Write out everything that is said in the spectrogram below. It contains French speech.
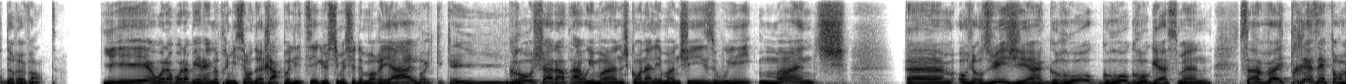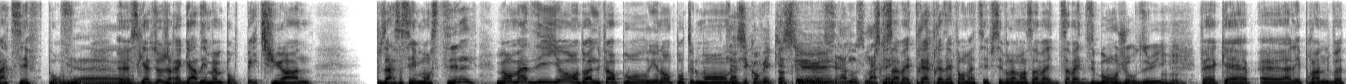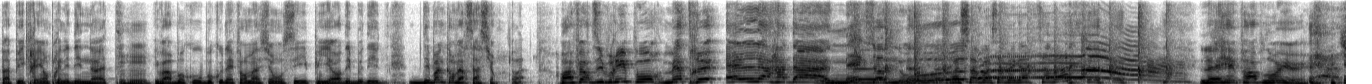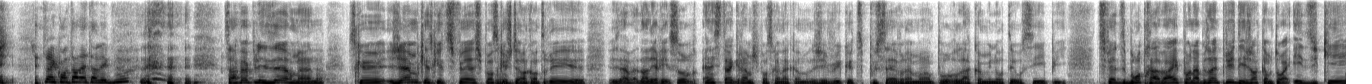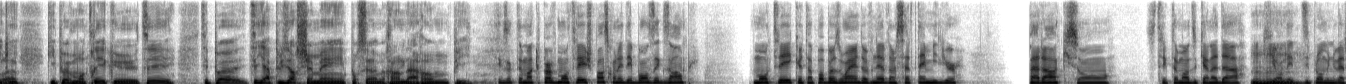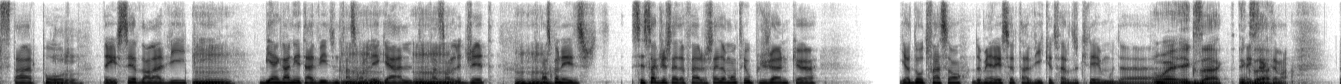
de revente. Yeah, yeah, yeah, what up, what up, bienvenue à une autre émission de Rap Politique, je suis Monsieur de Montréal. Gros shout out à We Munch, qu'on a les Munchies, We Munch. Euh, Aujourd'hui, j'ai un gros, gros, gros guest, man. Ça va être très informatif pour vous. Euh, c'est quelque chose que j'ai regardé même pour Patreon. Ça, ça, c'est mon style. Mais on m'a dit, yo, on doit le faire pour, you know, pour tout le monde. Ça, j'ai convaincu Parce ce que- Cyrano ce matin. Parce que ça va être très très informatif. C'est vraiment ça va être ça va être du bon aujourd'hui. Mhm. Fait que euh, euh, allez prendre votre papier crayon, prenez des notes. Mhm. Il va y avoir beaucoup beaucoup d'informations aussi, puis il y avoir des, des des bonnes conversations. Ouais. On va faire du bruit pour Maître El Haddad. Make some noise. Ouais, ça va, ça va. Ça va? Le hip hop lawyer. Je suis très content d'être avec vous. Ça fait plaisir, man. Parce que j'aime qu'est-ce que tu fais. Je pense que je t'ai rencontré euh, dans les sur Instagram. Je pense qu'on a comme j'ai vu que tu poussais vraiment pour la communauté aussi. Puis tu fais du bon travail. Puis on a besoin de plus des gens comme toi éduqués Ouais. qui, qui peuvent montrer que tu sais c'est pas tu sais il y a plusieurs chemins pour se rendre à Rome. Puis Exactement, qui peuvent montrer, je pense qu'on est des bons exemples. Montrer que tu n'as pas besoin de venir d'un certain milieu. Parents qui sont strictement du Canada, qui ont des diplômes universitaires pour réussir dans la vie, puis Mhm. bien gagner ta vie d'une façon Mhm. légale, d'une Mhm. façon legit. Je pense qu'on est. C'est ça que j'essaie de faire. J'essaie de montrer aux plus jeunes que il y a d'autres façons de bien réussir ta vie que de faire du crime ou de. ouais exact exact. Exactement.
